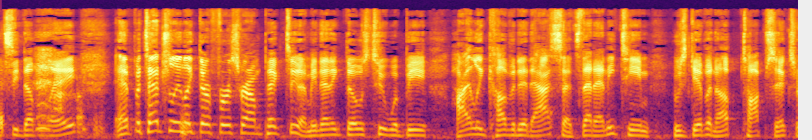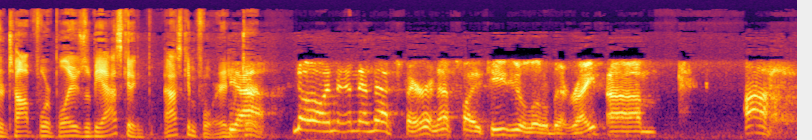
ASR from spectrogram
NCAA, and potentially like their first round pick too. I mean, I think those two would be highly coveted assets that any team who's given up top six or top four players would be asking asking for in Yeah. return. No, and, and and that's fair, and that's why I tease you a little bit, right? Um, ah,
